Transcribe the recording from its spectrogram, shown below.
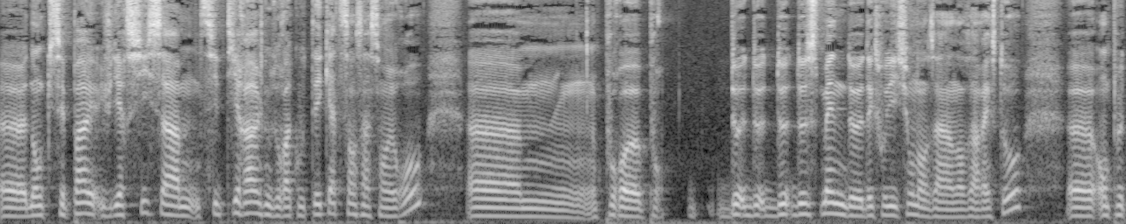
Euh, donc c'est pas, je veux dire, si ça si le tirage nous aura coûté 400-500 euros euh, pour pour deux, deux, deux, semaines d'exposition dans un dans un resto, euh, on peut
